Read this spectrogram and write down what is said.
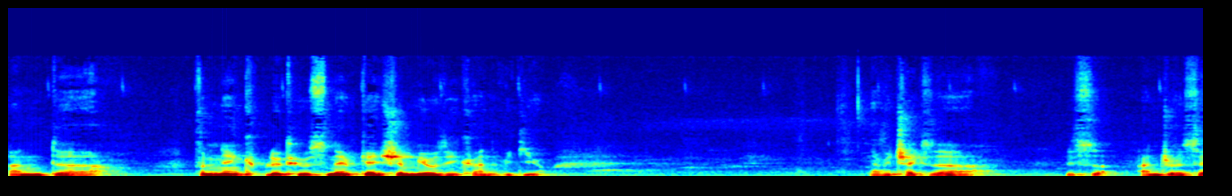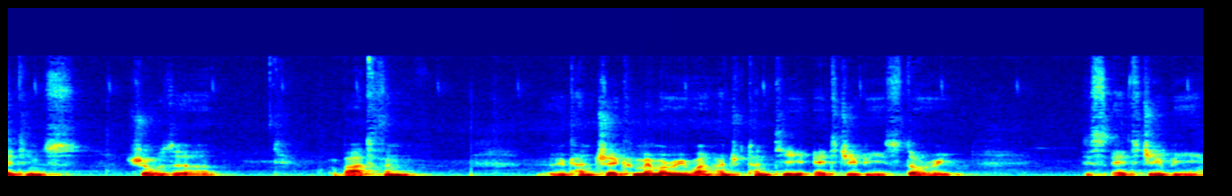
And uh, link Bluetooth navigation, music, and video. Let me check the this Android settings show the button. You can check memory 128 GB storage. This 8 GB.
